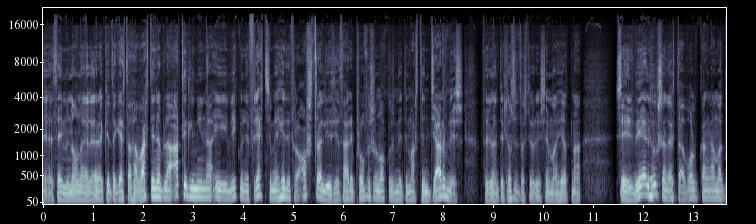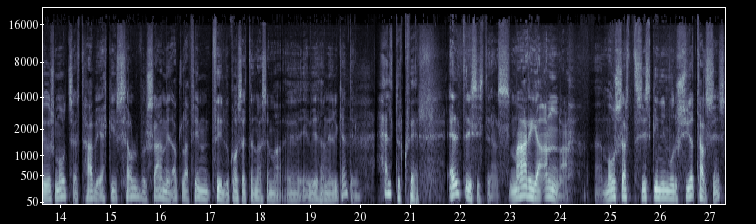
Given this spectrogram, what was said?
eh, þeim er nánægilega að geta gert að það vakti nefnilega aðtegli mína í vikunni frétt sem ég heyrði frá Ástralíu því að það er professor nokkuð sem heitir Martin Jarvis fyrirvendir hljómsveitastjóri sem að hérna segir vel hugsanlegt að Wolfgang Amadeus Mozart hafi ekki sjálfur samið alla fimm fylgukonsertina sem að, e, við hann eru kendir. Heldur hver? Eldri sýstir hans, Maria Anna, eh, Mozart sískinin voru sjötalsins,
